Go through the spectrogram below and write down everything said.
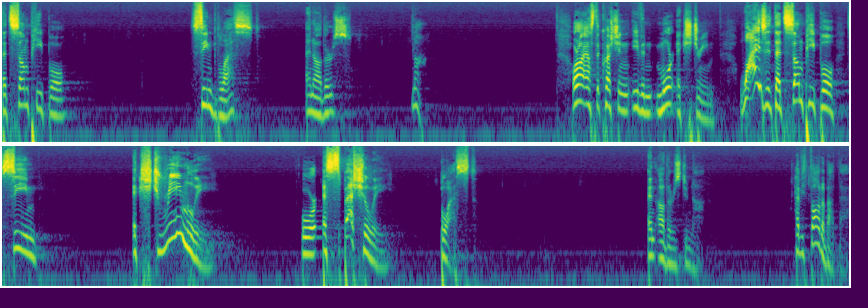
that some people seem blessed and others not? Or I'll ask the question even more extreme. Why is it that some people seem extremely or especially blessed and others do not? Have you thought about that?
